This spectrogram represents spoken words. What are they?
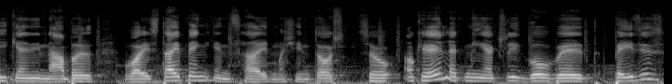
we can enable voice typing inside Macintosh so okay let me actually go with pages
